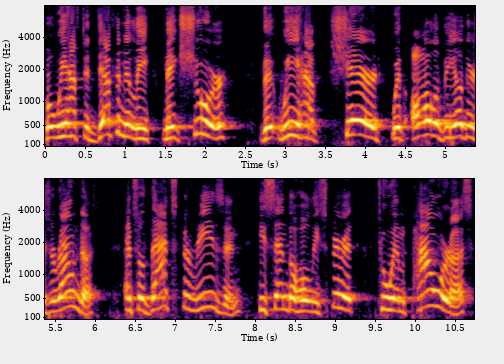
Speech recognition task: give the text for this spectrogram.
But we have to definitely make sure that we have shared with all of the others around us. And so that's the reason he sent the Holy Spirit to empower us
